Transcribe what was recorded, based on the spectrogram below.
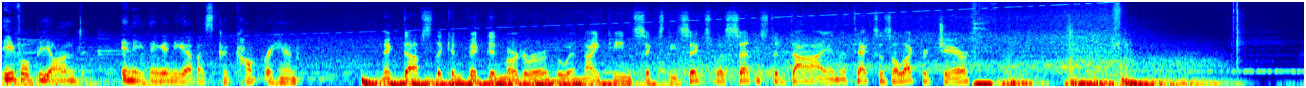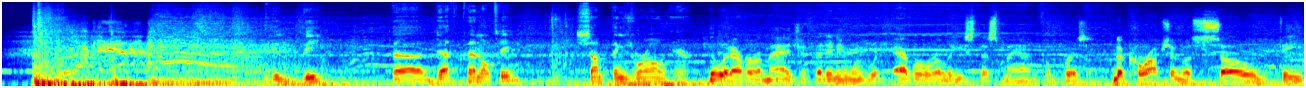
evil beyond anything any of us could comprehend. McDuff's the convicted murderer who in 1966 was sentenced to die in the Texas electric chair. He beat the death penalty. Something's wrong here. Who would ever imagine that anyone would ever release this man from prison? The corruption was so deep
